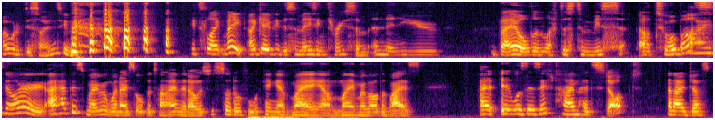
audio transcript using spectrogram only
I would have disowned him. it's like, mate, I gave you this amazing threesome and then you bailed and left us to miss our tour bus. I know. I had this moment when I saw the time that I was just sort of looking at my um, my mobile device, and it was as if time had stopped, and I just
